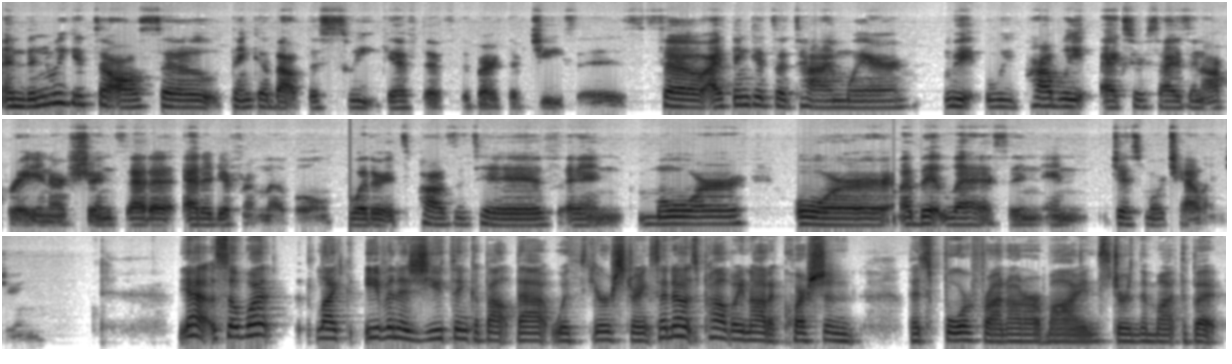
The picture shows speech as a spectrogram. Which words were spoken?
And then we get to also think about the sweet gift of the birth of Jesus. So I think it's a time where we, we probably exercise and operate in our strengths at a at a different level, whether it's positive and more or a bit less and, and just more challenging. Yeah. So what like even as you think about that with your strengths, I know it's probably not a question that's forefront on our minds during the month, but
